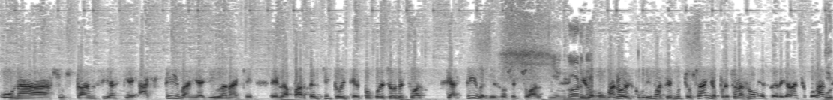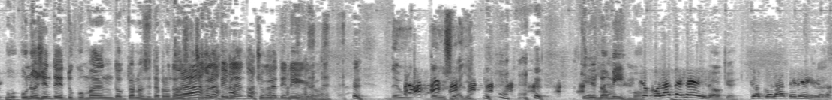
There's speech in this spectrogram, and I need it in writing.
unas sustancias que activan y ayudan a que en la parte del ciclo en que el poco deseo sexual se active el deseo sexual. Y engorda. Y los humanos lo descubrimos hace muchos años, por eso las novias se regalan chocolate. un, un- oyente de Tucumán, doctor, nos está preguntando si chocolate blanco o chocolate negro. De Ushuaia. Sí, es lo mismo. Chocolate negro. Chocolate negro.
